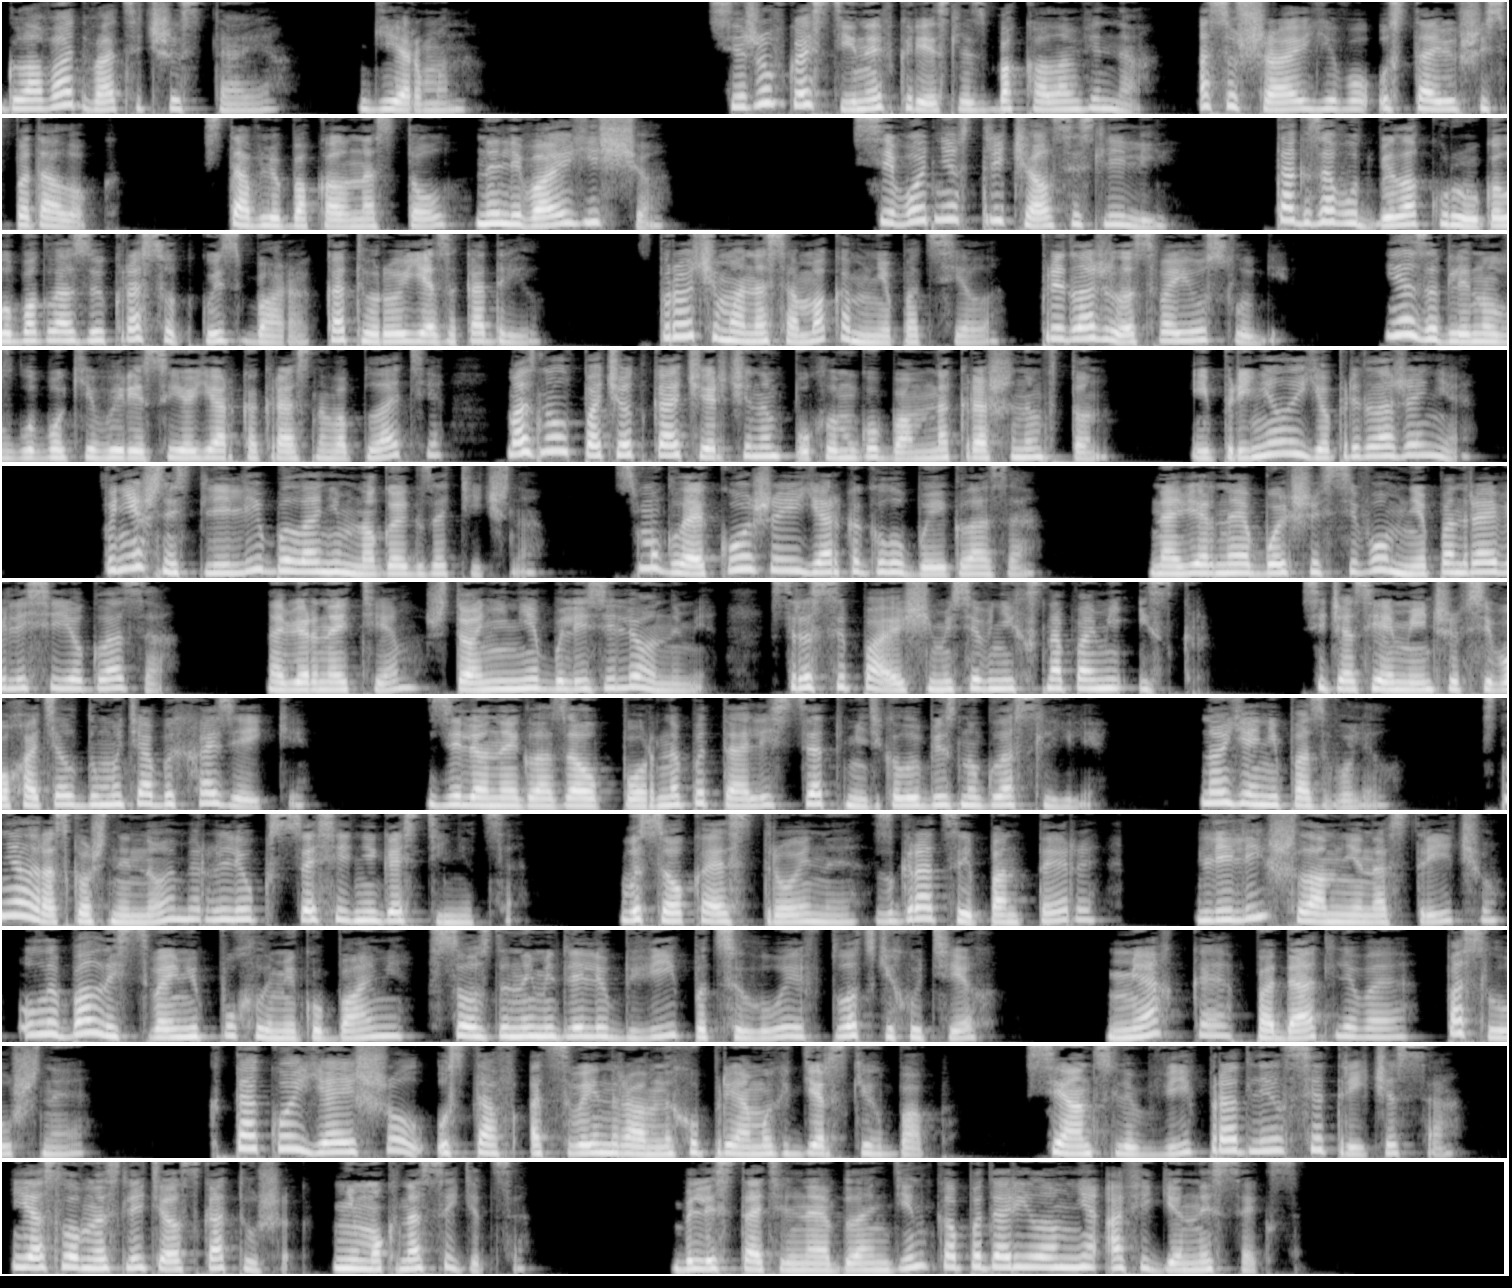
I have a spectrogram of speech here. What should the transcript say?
Глава 26. Герман. Сижу в гостиной в кресле с бокалом вина. Осушаю его, уставившись в потолок. Ставлю бокал на стол, наливаю еще. Сегодня встречался с Лили. Так зовут белокурую голубоглазую красотку из бара, которую я закадрил. Впрочем, она сама ко мне подсела, предложила свои услуги. Я заглянул в глубокий вырез ее ярко-красного платья, мазнул по четко очерченным пухлым губам, накрашенным в тон и принял ее предложение. Внешность Лили была немного экзотична. Смуглая кожа и ярко-голубые глаза. Наверное, больше всего мне понравились ее глаза. Наверное, тем, что они не были зелеными, с рассыпающимися в них снопами искр. Сейчас я меньше всего хотел думать об их хозяйке. Зеленые глаза упорно пытались затмить голубизну глаз Лили. Но я не позволил. Снял роскошный номер, люкс в соседней гостинице. Высокая, стройная, с грацией пантеры, Лили шла мне навстречу, улыбалась своими пухлыми губами, созданными для любви, поцелуев, плотских утех. Мягкая, податливая, послушная. К такой я и шел, устав от своенравных упрямых дерзких баб. Сеанс любви продлился три часа. Я словно слетел с катушек, не мог насытиться. Блистательная блондинка подарила мне офигенный секс.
